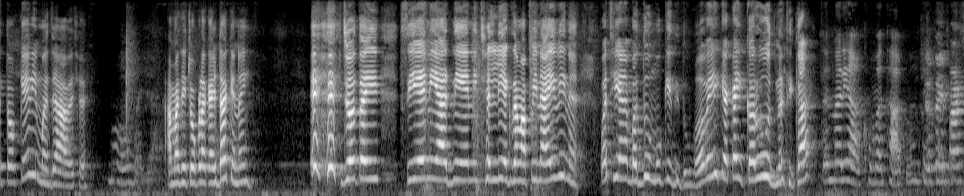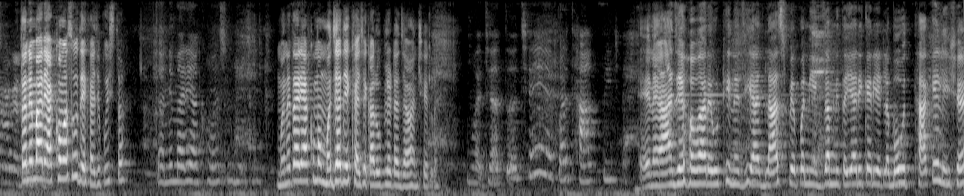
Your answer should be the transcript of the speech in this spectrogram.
તો કેવી મજા આવે છે? આમાંથી ચોપડા કાઢ્યા કે નહીં? જો તો એ સીએની આજની એની છેલ્લી એક્ઝામ આપીને આવી ને પછી એને બધું મૂકી દીધું. હવે એ કે કંઈ કરવું જ નથી કા? તને મારી આંખોમાં થાક નથી તને મારી આંખોમાં શું દેખાય છે પૂછ તો? તને મારી આંખોમાં શું દેખાય? મને તારી આંખોમાં મજા દેખાય છે કાલ ઉપલેટા જવાનું છે એટલે. મજા તો છે પણ થાક બી એને આજે સવારે ઉઠીને જે આજ લાસ્ટ પેપરની એક્ઝામની તૈયારી કરી એટલે બહુ જ થાકેલી છે.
